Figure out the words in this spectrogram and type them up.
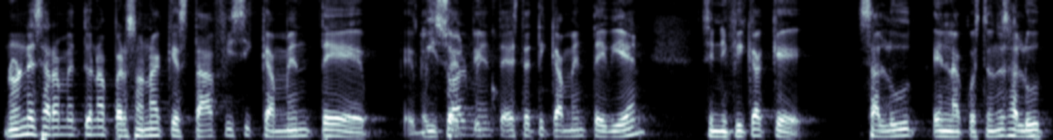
no necesariamente una persona que está físicamente, eh, visualmente, estéticamente bien, significa que salud, en la cuestión de salud,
